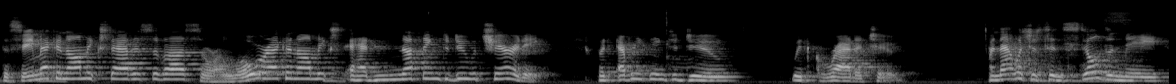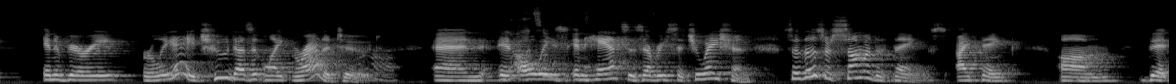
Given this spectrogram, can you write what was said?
the same economic status of us or a lower economic, it had nothing to do with charity, but everything to do with gratitude. And that was just instilled in me in a very early age. Who doesn't like gratitude? And it Yeah, always enhances every situation. So those are some of the things I think um, that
